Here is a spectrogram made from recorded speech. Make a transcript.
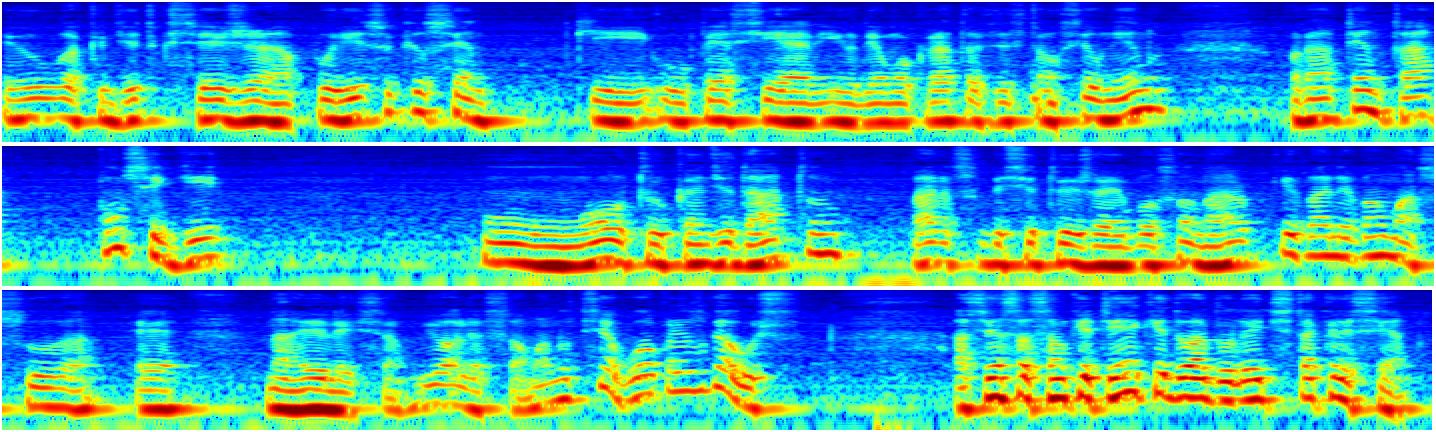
eu acredito que seja por isso que o, que o PSL e os democratas estão se unindo para tentar conseguir um outro candidato para substituir Jair Bolsonaro, porque vai levar uma sua é, na eleição. E olha só, uma notícia boa para os gaúchos. A sensação que tem é que Eduardo Leite está crescendo.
